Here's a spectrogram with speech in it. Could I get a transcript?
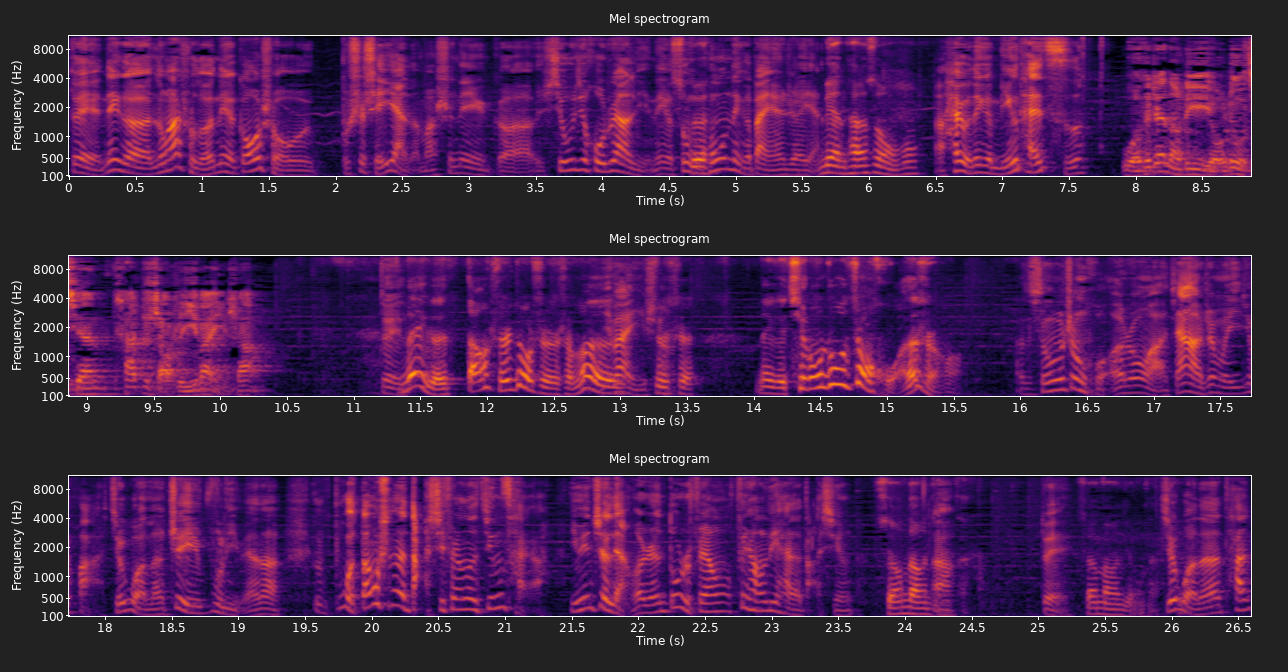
对，那个龙爪手的那个高手不是谁演的吗？是那个《西游记后传》里那个孙悟空那个扮演者演的。面瘫孙悟空，啊，还有那个名台词，我的战斗力有六千，他至少是一万以上。对，那个当时就是什么一万以，上。就是那个七龙珠正火的时候，啊七龙珠正火的时候啊，讲讲这么一句话，结果呢这一部里面呢，不过当时那打戏非常的精彩啊，因为这两个人都是非常非常厉害的打星，相当精啊彩，对，相当精彩。结果呢他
